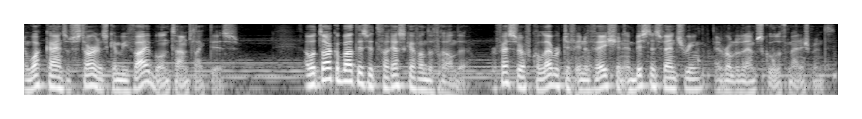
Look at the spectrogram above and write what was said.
And what kinds of startups can be viable in times like this? I will talk about this with Vareska van de Vrande, Professor of Collaborative Innovation and Business Venturing at Rotterdam School of Management.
